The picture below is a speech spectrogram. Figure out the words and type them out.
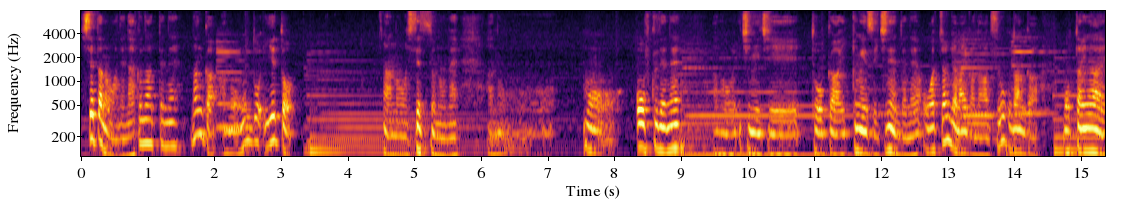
してたのがねなくなってねなんかあの本当家とあの施設とのねあのもう往復でねあの1日10日1ヶ月1年でね終わっちゃうんじゃないかなすごくなんかもったいない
